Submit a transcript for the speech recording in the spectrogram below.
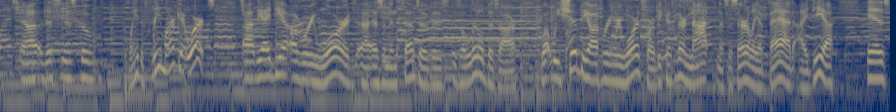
Uh, this is the way the free market works. Uh, the idea of reward uh, as an incentive is, is a little bizarre, what we should be offering rewards for, because they're not necessarily a bad idea, is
